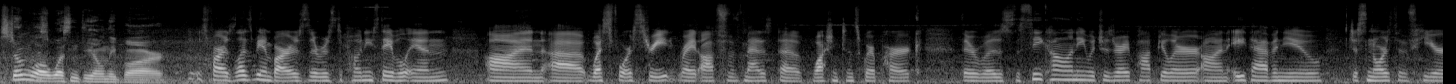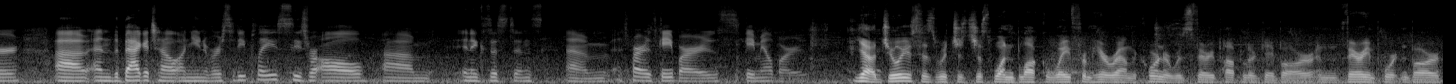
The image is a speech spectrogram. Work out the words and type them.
Stonewall wasn't the only bar. As far as lesbian bars, there was the Pony Stable Inn on uh, West 4th Street, right off of Madis- uh, Washington Square Park. There was the Sea Colony, which was very popular on 8th Avenue, just north of here, uh, and the Bagatelle on University Place. These were all um, in existence um, as far as gay bars, gay male bars. Yeah, Julius's, which is just one block away from here around the corner, was very popular gay bar and very important bar.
